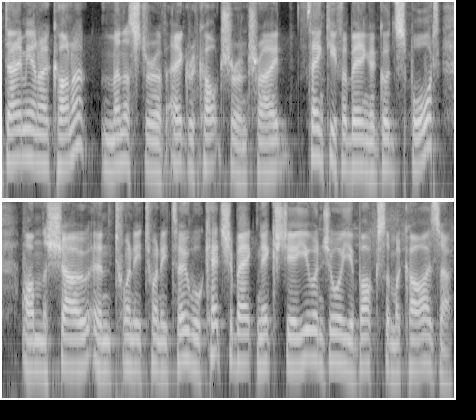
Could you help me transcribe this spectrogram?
Damien O'Connor, Minister of Agriculture and Trade, thank you for being a good sport on the show in 2022. We'll catch you back next year. You enjoy your box of Mackaiser.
